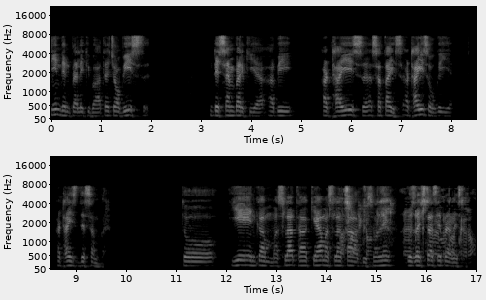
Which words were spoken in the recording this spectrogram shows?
तीन दिन पहले की बात है चौबीस दिसंबर की है। अभी अट्ठाईस सत्ताईस अट्ठाईस हो गई है अट्ठाईस दिसंबर। तो ये इनका मसला था क्या मसला था आप भी सुन लें गुजश्ता से पहले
